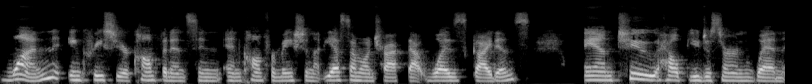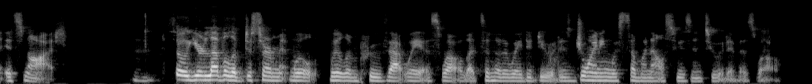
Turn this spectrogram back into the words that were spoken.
one increase your confidence and, and confirmation that yes i'm on track that was guidance and two help you discern when it's not. Mm. so your level of discernment will will improve that way as well. That's another way to do it is joining with someone else who's intuitive as well.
